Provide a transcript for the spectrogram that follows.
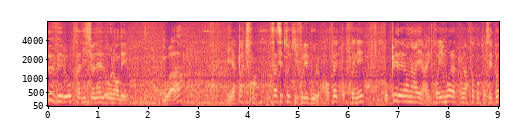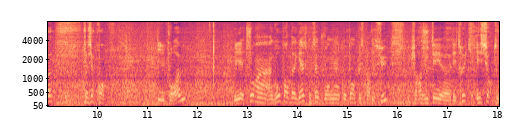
vélo traditionnel hollandais. Noir, il n'y a pas de frein. Ça, c'est le truc qui fout les boules. En fait, pour freiner, il faut pédaler en arrière. Et croyez-moi, la première fois, quand on sait pas, ça surprend. Il est pour homme. Et il y a toujours un, gros porte-bagages, comme ça vous pouvez emmener un copain en plus par-dessus, et puis rajouter euh, des trucs. Et surtout,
